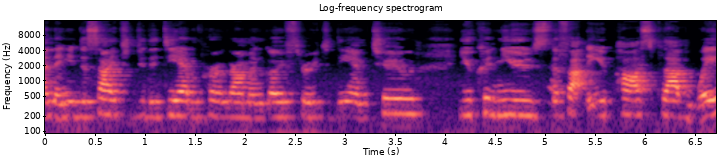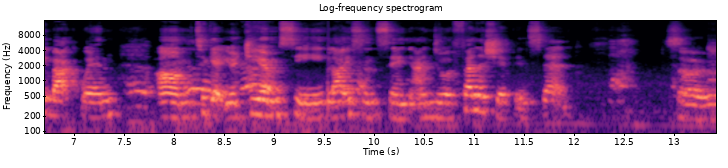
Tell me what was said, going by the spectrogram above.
and then you decide to do the DM program and go through to DM2, you can use the fact that you passed PLAB way back when um, to get your GMC licensing and do a fellowship instead. So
